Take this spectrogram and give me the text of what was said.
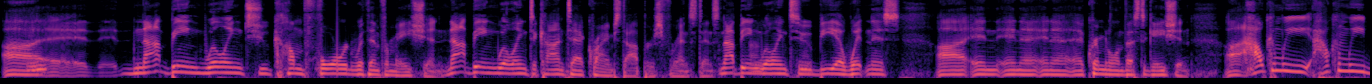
uh, mm-hmm. not being willing to come forward with information, not being willing to contact Crime Stoppers, for instance, not being willing to be a witness uh, in in a, in a, criminal investigation. Uh, how can we how can we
